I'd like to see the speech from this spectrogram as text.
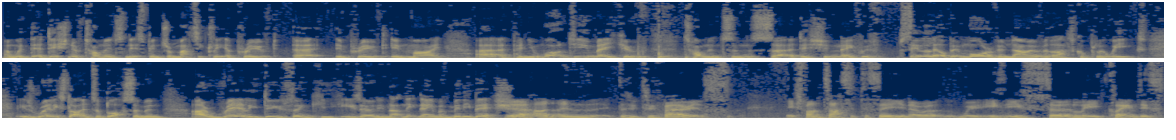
and with the addition of Tomlinson, it's been dramatically improved, uh, improved in my uh, opinion. What do you make of Tomlinson's uh, addition, Nate? We've seen a little bit more of him now over the last couple of weeks. He's really starting to blossom, and I really do think he, he's earning that nickname of Mini Bish. Yeah, and, and to, to be fair, it's it's fantastic to see. You know, uh, we, he's, he's certainly claimed his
